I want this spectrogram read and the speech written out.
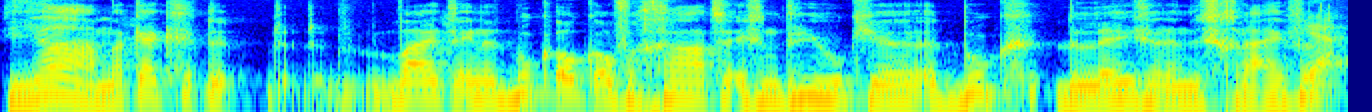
Ja, maar kijk, de- de- de- waar het in het boek ook over gaat, is een driehoekje: het boek, de lezer en de schrijver. Ja,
